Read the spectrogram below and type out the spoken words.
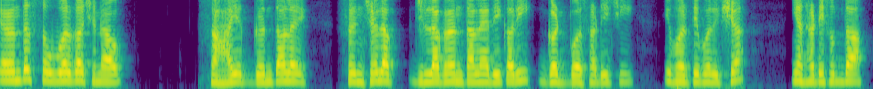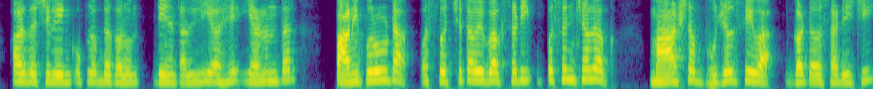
त्यानंतर संवर्गाचे नाव सहाय्यक ग्रंथालय संचालक जिल्हा ग्रंथालय अधिकारी गट बसाठीची ही भरती परीक्षा. यासाठी सुद्धा अर्जाची लिंक उपलब्ध करून देण्यात आलेली आहे. यानंतर पाणी पुरवठा व स्वच्छता विभागासाठी उपसंचालक महाराष्ट्र भूजल सेवा गटसाठीची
